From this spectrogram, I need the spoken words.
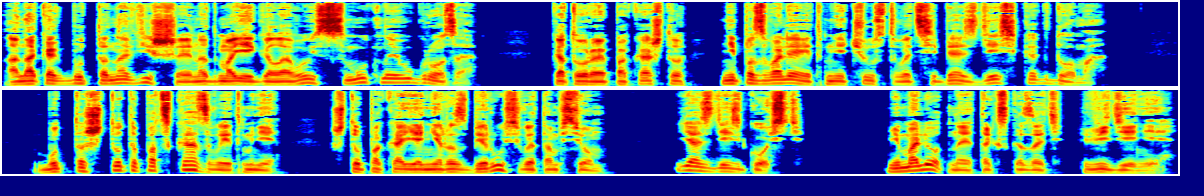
Она как будто нависшая над моей головой смутная угроза, которая пока что не позволяет мне чувствовать себя здесь, как дома. Будто что-то подсказывает мне, что пока я не разберусь в этом всем, я здесь гость мимолетное, так сказать, видение.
